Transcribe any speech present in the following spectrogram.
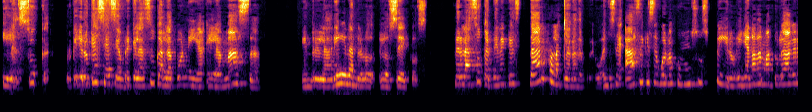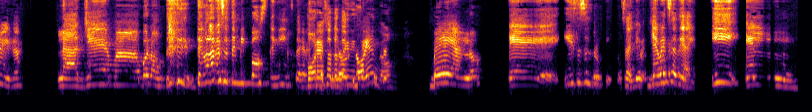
y el azúcar. Porque yo lo que hacía siempre que el azúcar la ponía en la masa, entre la harina, entre los secos. Pero el azúcar tiene que estar con la clara del huevo. Entonces hace que se vuelva como un suspiro y ya nada más tú le agregas la yema. Bueno, tengo la receta en mi post en Instagram. Por eso te estoy diciendo. Véanlo. Eh, y ese es el truquito. O sea, llévense de ahí. Y el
